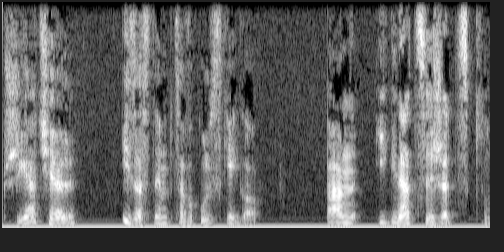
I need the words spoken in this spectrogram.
przyjaciel i zastępca Wokulskiego, pan Ignacy Rzecki.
